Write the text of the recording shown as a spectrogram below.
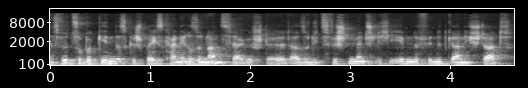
Es wird zu Beginn des Gesprächs keine Resonanz hergestellt. Also die zwischenmenschliche Ebene findet gar nicht statt.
